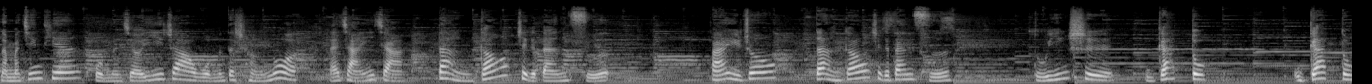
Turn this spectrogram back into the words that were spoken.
那么今天我们就依照我们的承诺来讲一讲“蛋糕”这个单词。法语中“蛋糕”这个单词读音是 “gâteau”，gâteau。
